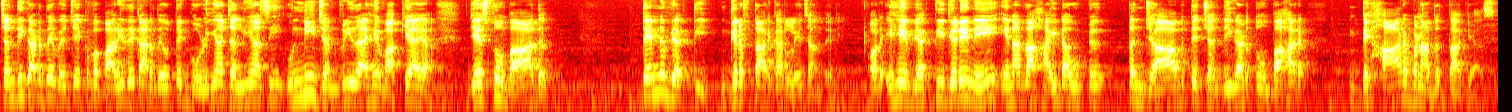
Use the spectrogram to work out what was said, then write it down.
ਚੰਡੀਗੜ੍ਹ ਦੇ ਵਿੱਚ ਇੱਕ ਵਪਾਰੀ ਦੇ ਘਰ ਦੇ ਉੱਤੇ ਗੋਲੀਆਂ ਚੱਲੀਆਂ ਸੀ। 19 ਜਨਵਰੀ ਦਾ ਇਹ ਵਾਕਿਆ ਆ, ਜਿਸ ਤੋਂ ਬਾਅਦ ਤਿੰਨ ਵਿਅਕਤੀ ਗ੍ਰਿਫਤਾਰ ਕਰ ਲਏ ਜਾਂਦੇ ਨੇ। ਔਰ ਇਹ ਵਿਅਕਤੀ ਜਿਹੜੇ ਨੇ, ਇਹਨਾਂ ਦਾ ਹਾਈਡ ਆਊਟ ਪੰਜਾਬ ਤੇ ਚੰਡੀਗੜ੍ਹ ਤੋਂ ਬਾਹਰ ਬਿਹਾਰ ਬਣਾ ਦਿੱਤਾ ਗਿਆ ਸੀ।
